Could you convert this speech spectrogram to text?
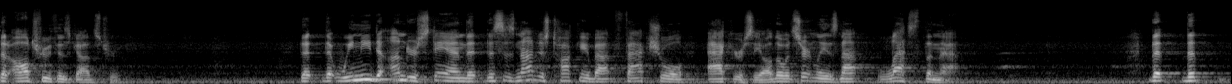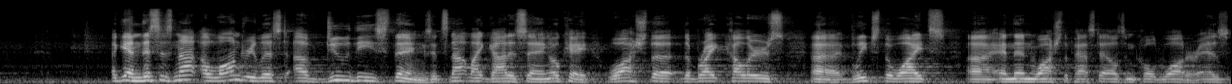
that all truth is God's truth. That, that we need to understand that this is not just talking about factual accuracy, although it certainly is not less than that. That, that again, this is not a laundry list of do these things. It's not like God is saying, okay, wash the, the bright colors, uh, bleach the whites, uh, and then wash the pastels in cold water as,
